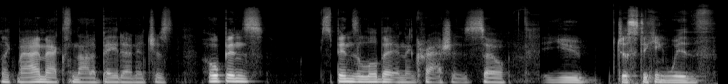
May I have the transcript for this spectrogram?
Like my iMac's not a beta, and it just opens, spins a little bit, and then crashes. So you just sticking with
